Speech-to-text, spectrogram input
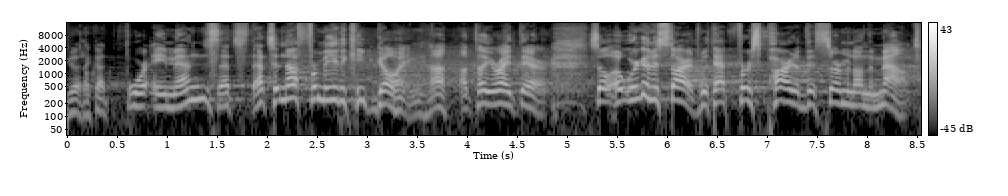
Good. I got four amens. That's, that's enough for me to keep going. I'll tell you right there. So, uh, we're going to start with that first part of this Sermon on the Mount,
